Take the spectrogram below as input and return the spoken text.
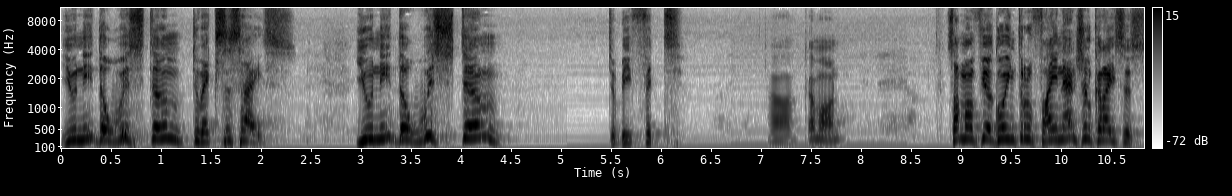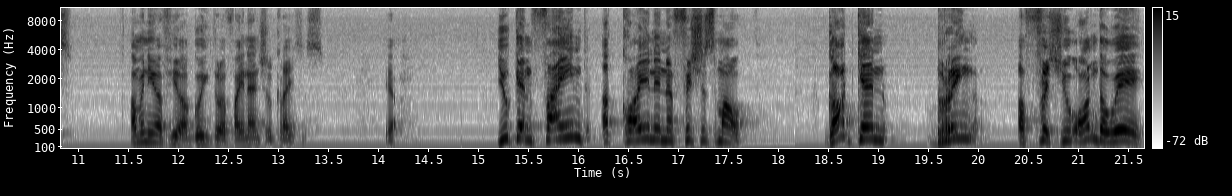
You need the wisdom to exercise. You need the wisdom to be fit. Ah, come on. Some of you are going through financial crisis. How many of you are going through a financial crisis? Yeah. You can find a coin in a fish's mouth. God can bring a fish. You on the way,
